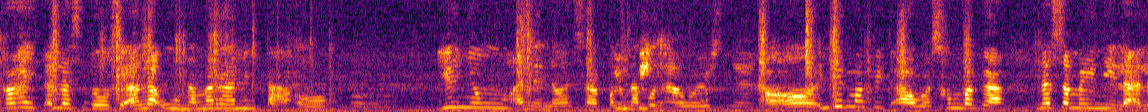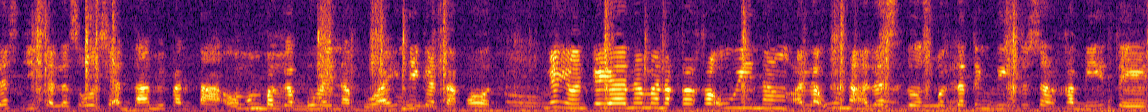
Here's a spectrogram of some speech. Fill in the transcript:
kahit alas 12, alauna, maraming tao. Yun yung ano no, sa pag Yung peak hours niya. Oo, hindi naman peak hours. Kumbaga, nasa Maynila, alas 10, alas 11, ang dami pang tao. Kumbaga, buhay na buhay, hindi ka takot. Ngayon, kaya naman nakakauwi ng alauna, alas 2, pagdating dito sa Cavite,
